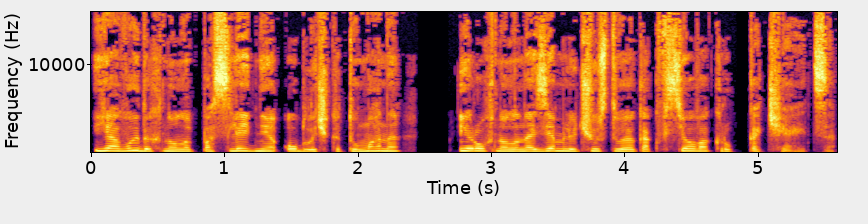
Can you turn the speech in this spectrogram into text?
Я выдохнула последнее облачко тумана и рухнула на землю, чувствуя, как все вокруг качается.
